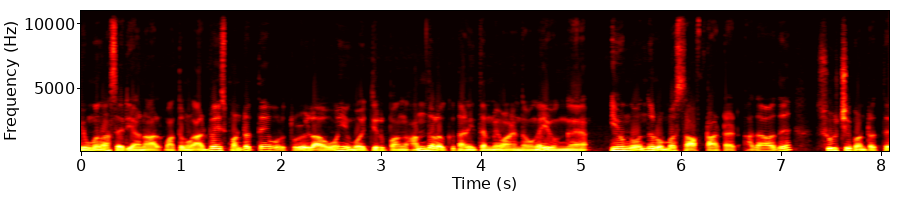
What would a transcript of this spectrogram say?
இவங்க தான் சரியான ஆள். மற்றவங்களுக்கு அட்வைஸ் பண்ணுறதே ஒரு தொழிலாகவும் இவங்க வச்சுருப்பாங்க. அந்தளவுக்கு தனித்தன்மை வாழ்ந்தவங்க இவங்க. இவங்க வந்து ரொம்ப சாஃப்ட் ஹார்ட்டட் அதாவது சூழ்ச்சி பண்ணுறது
